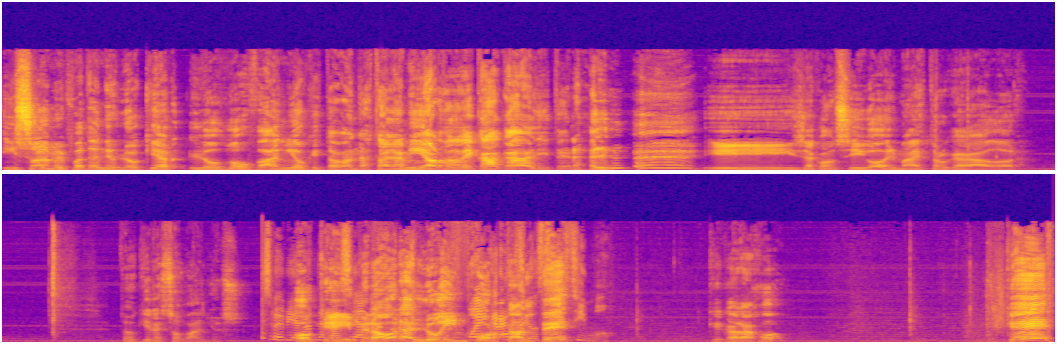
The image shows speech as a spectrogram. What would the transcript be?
Y solo me faltan desbloquear los dos baños que estaban hasta la mierda de caca, literal. Y ya consigo el maestro cagador. Tengo que ir a esos baños. Ok, pero ahora lo importante... ¿Qué carajo? ¿Qué?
